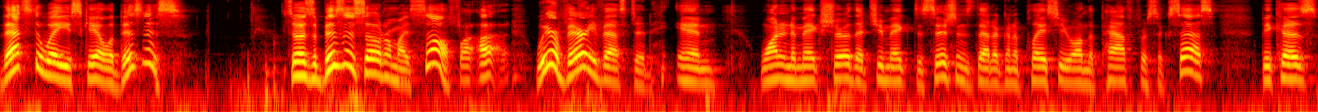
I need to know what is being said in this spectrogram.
that's the way you scale a business. So, as a business owner myself, I, I, we're very vested in wanting to make sure that you make decisions that are going to place you on the path for success because,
